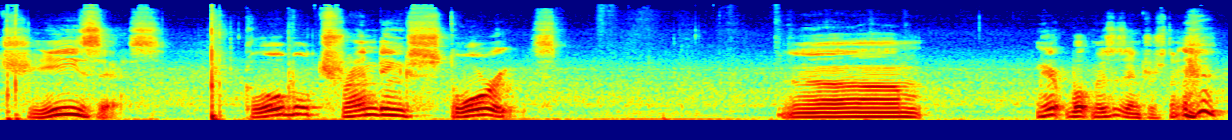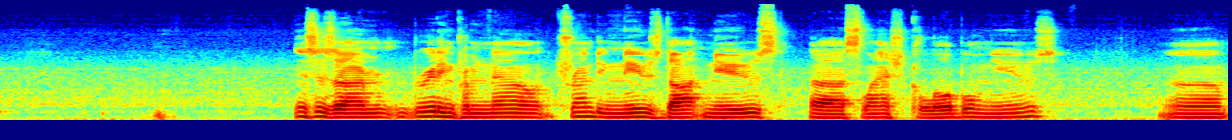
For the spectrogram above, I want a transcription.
Jesus. Global trending stories. Um here well this is interesting. this is I'm reading from now trendingnews.news uh, slash global news. Um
